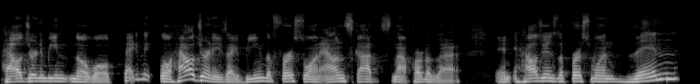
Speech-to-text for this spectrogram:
Hal Jordan being no well technically well hal jordan is like being the first one. Alan scott's not part of that. And hal jordan is the first one. Then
